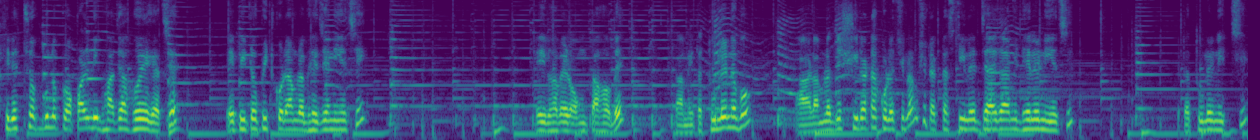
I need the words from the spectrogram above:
ক্ষীরের চপগুলো প্রপারলি ভাজা হয়ে গেছে। এপিট ওপিট করে আমরা ভেজে নিয়েছি। এইভাবে রংটা হবে। আমি এটা তুলে নেব। আর আমরা যে শিরাটা করেছিলাম, সেটা একটা স্টিলের জায়গায় আমি ঢেলে নিয়েছি। এটা তুলে নিচ্ছি।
